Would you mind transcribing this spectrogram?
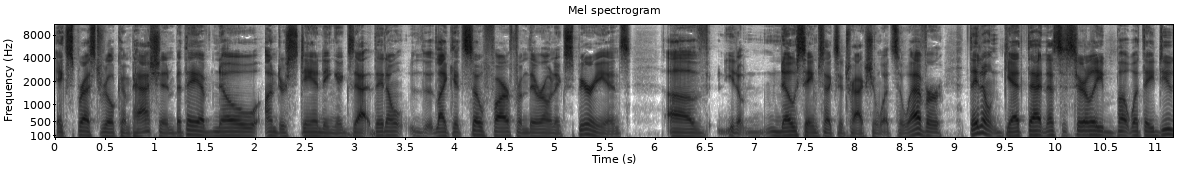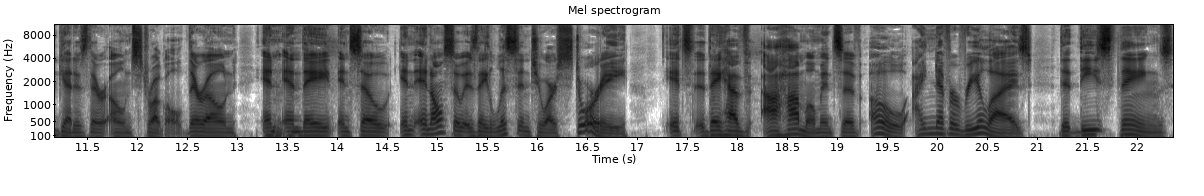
expressed real compassion, but they have no understanding exact. They don't like it's so far from their own experience of you know no same-sex attraction whatsoever they don't get that necessarily but what they do get is their own struggle their own and and they and so and and also as they listen to our story it's they have aha moments of oh i never realized that these things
